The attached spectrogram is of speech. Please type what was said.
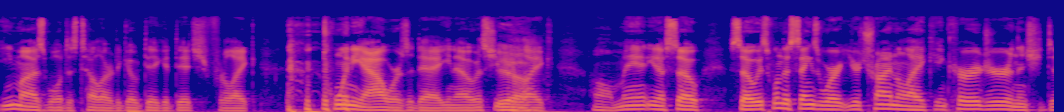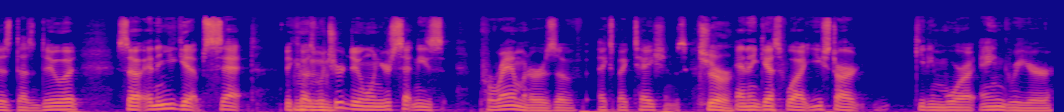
you might as well just tell her to go dig a ditch for like twenty hours a day. You know, she'd be like, "Oh man," you know. So so it's one of those things where you're trying to like encourage her, and then she just doesn't do it. So and then you get upset because what Mhm. you're doing, you're setting these parameters of expectations, Sure. and then guess what? You start getting more angrier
